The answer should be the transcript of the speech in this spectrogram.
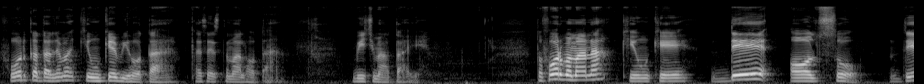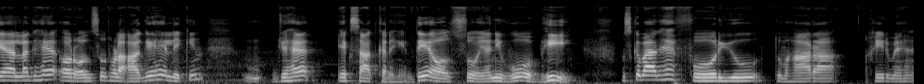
फोर का तर्जमा क्योंकि भी होता है, ऐसा इस्तेमाल होता है। बीच में आता है ये। तो फोर बमाना क्योंकि दे ऑल्सो दे अलग है और ऑल्सो थोड़ा आगे है, लेकिन जो है एक साथ करेंगे। दे ऑल्सो यानी वो भी उसके बाद है फॉर यू तुम्हारा, आखिर में है।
